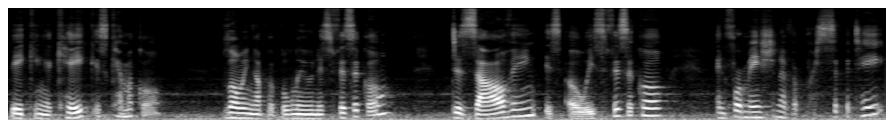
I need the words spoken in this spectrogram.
Baking a cake is chemical. Blowing up a balloon is physical. Dissolving is always physical. And formation of a precipitate,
